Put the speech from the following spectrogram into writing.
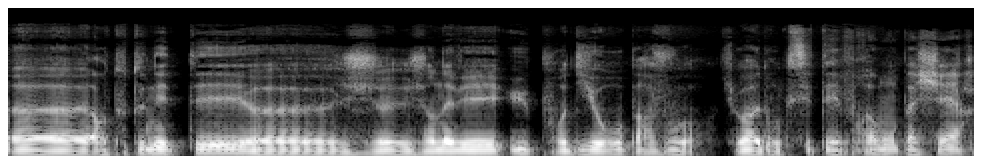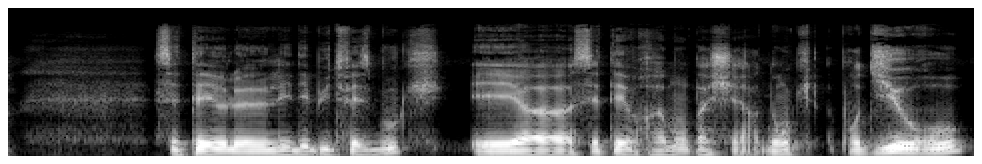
Euh, en toute honnêteté, euh, j'en avais eu pour 10 euros par jour, tu vois, donc c'était vraiment pas cher. C'était le, les débuts de Facebook et euh, c'était vraiment pas cher. Donc pour 10 euros,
